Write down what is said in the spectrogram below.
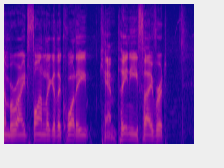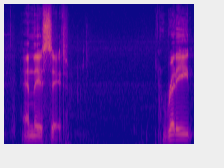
number eight, final leg of the quaddy. Campini favourite, and they're set. Ready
